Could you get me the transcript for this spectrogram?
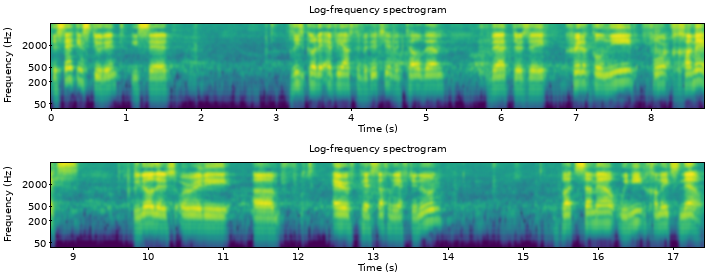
The second student, he said, please go to every house in Berdichev and tell them that there's a critical need for chametz. We know that it's already um, Erev Pesach in the afternoon, but somehow we need chametz now.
